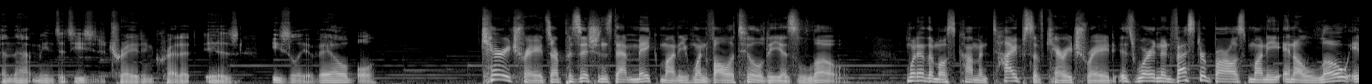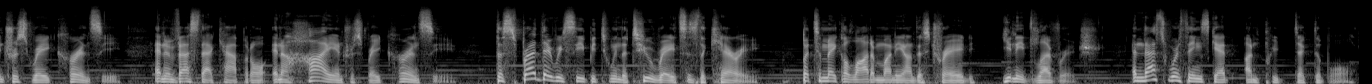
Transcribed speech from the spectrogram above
and that means it's easy to trade and credit is easily available. Carry trades are positions that make money when volatility is low. One of the most common types of carry trade is where an investor borrows money in a low interest rate currency and invests that capital in a high interest rate currency. The spread they receive between the two rates is the carry. But to make a lot of money on this trade, you need leverage. And that's where things get unpredictable.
